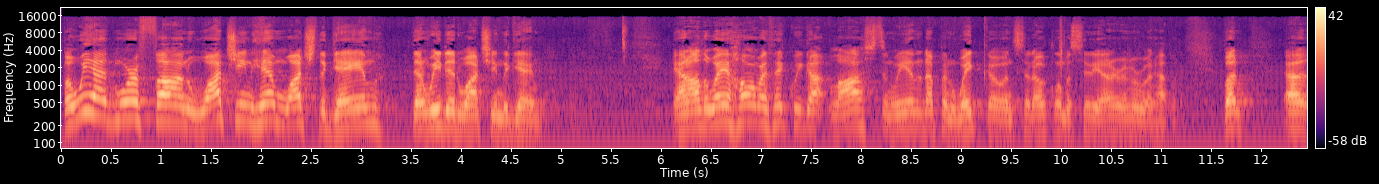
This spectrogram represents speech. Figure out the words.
But we had more fun watching him watch the game than we did watching the game. And on the way home, I think we got lost and we ended up in Waco instead of Oklahoma City. I don't remember what happened. But uh,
